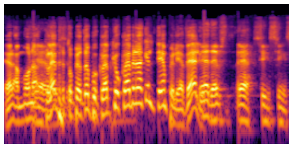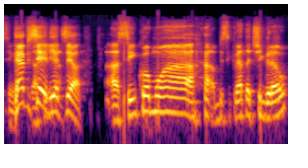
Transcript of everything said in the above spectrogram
Era a Mona É, Kleber. Estou perguntando pro Kleber, porque o Kleber é daquele tempo, ele é velho. É, deve É, sim, sim, sim. Deve ser, ele ia dizer, ó. Assim como a, a bicicleta Tigrão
